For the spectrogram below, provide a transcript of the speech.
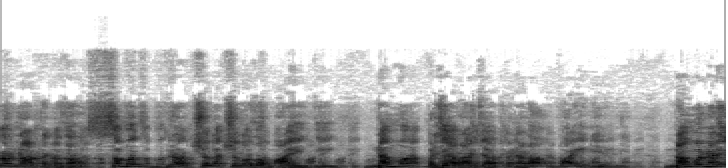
ಕರ್ನಾಟಕದ ಸಮಗ್ರ ಕ್ಷಣ ಕ್ಷಣದ ಮಾಹಿತಿ ನಮ್ಮ ಪ್ರಜಾ ರಾಜ್ಯ ಕನ್ನಡ ವಾಹಿನಿಯಲ್ಲಿ. ನಮ್ಮ ನಡೆ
